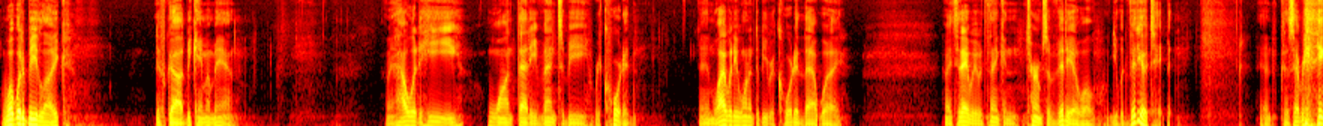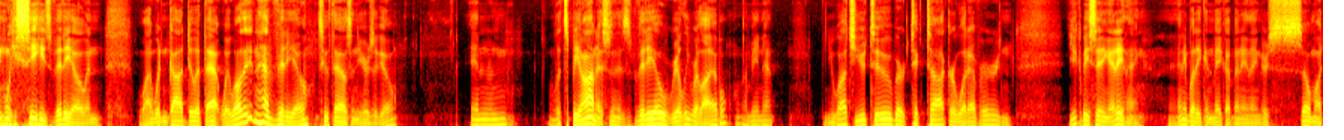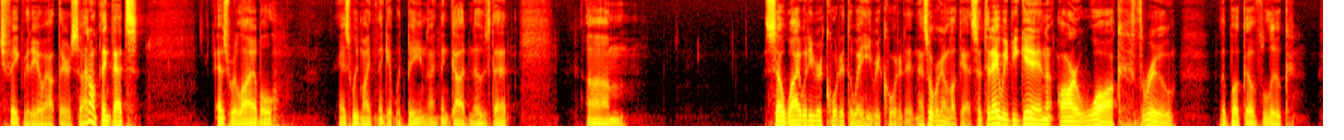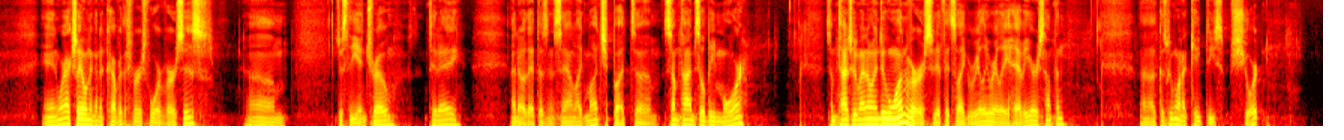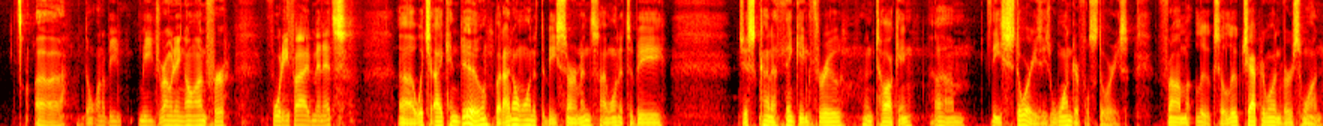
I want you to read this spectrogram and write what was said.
What would it be like if God became a man? I mean, how would he want that event to be recorded? And why would he want it to be recorded that way? I mean, today we would think in terms of video, well, you would videotape it. Because everything we see is video, and why wouldn't God do it that way? Well, they didn't have video 2,000 years ago. And let's be honest, is video really reliable? I mean, you watch YouTube or TikTok or whatever, and you could be seeing anything. Anybody can make up anything. There's so much fake video out there. So I don't think that's as reliable as we might think it would be, and I think God knows that. Um, so why would he record it the way he recorded it? And that's what we're going to look at. So today we begin our walk through the book of Luke. And we're actually only going to cover the first four verses, um, just the intro today. I know that doesn't sound like much, but um, sometimes there'll be more. Sometimes we might only do one verse if it's like really, really heavy or something, because uh, we want to keep these short. Uh, don't want to be me droning on for 45 minutes, uh, which I can do, but I don't want it to be sermons. I want it to be just kind of thinking through and talking um, these stories, these wonderful stories from Luke. So, Luke chapter 1, verse 1.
